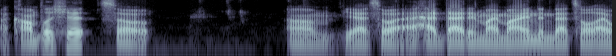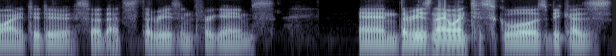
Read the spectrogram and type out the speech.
accomplish it. So um yeah, so I had that in my mind and that's all I wanted to do. So that's the reason for games. And the reason I went to school is because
